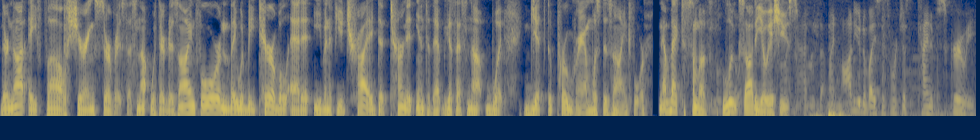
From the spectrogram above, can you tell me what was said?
They're not a file sharing service. That's not what they're designed for and they would be terrible at it even if you tried to turn it into that because that's not what Git the program was designed for. Now back to some of Luke's audio issues. My audio devices were just kind of screwy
